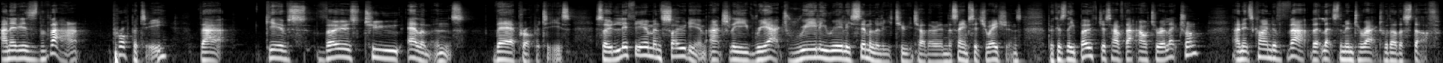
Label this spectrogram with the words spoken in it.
And it is that property that gives those two elements their properties. So lithium and sodium actually react really, really similarly to each other in the same situations because they both just have that outer electron. And it's kind of that that lets them interact with other stuff.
